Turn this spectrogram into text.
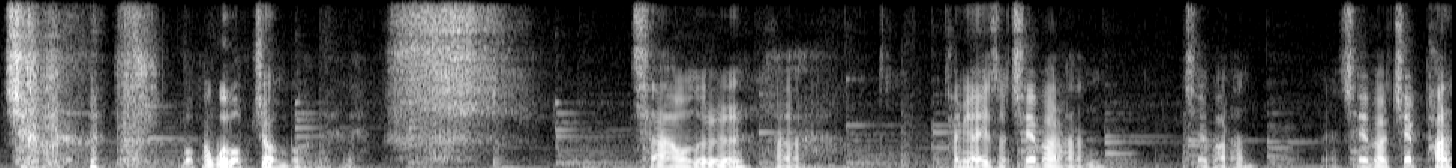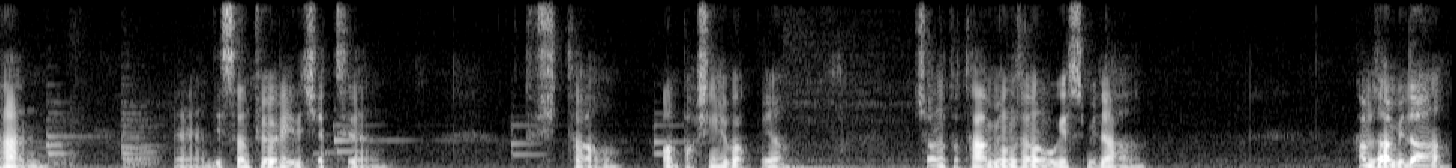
지금 뭐 방법 없죠, 뭐. 네, 네. 자, 오늘 아, 타미야에서 재발한, 재발한, 네, 재발 재판한 네, 닛산 퓨어레이드 Z 투시터 언박싱 해봤고요. 저는 또 다음 영상으로 오겠습니다. 감사합니다.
